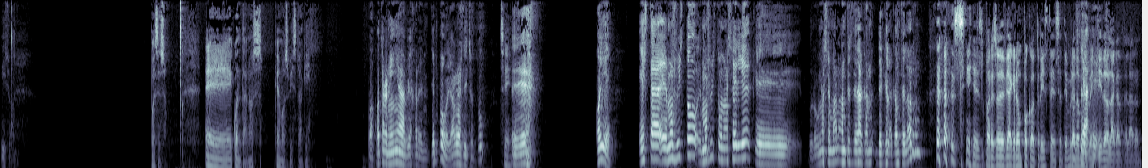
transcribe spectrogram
sí. Pues eso. Cuéntanos, ¿qué hemos visto aquí? Pues cuatro niñas viajan en el tiempo, ya lo has dicho tú. Sí. Oye, esta hemos visto, hemos visto una serie que duró una semana antes de, la can- de que la cancelaron. sí, es por eso decía que era un poco triste. En septiembre de O sea, 2022 la cancelaron.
